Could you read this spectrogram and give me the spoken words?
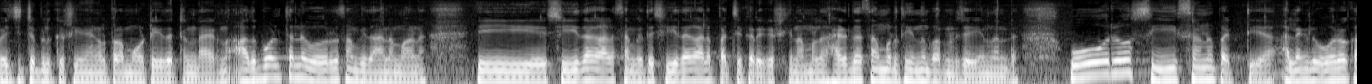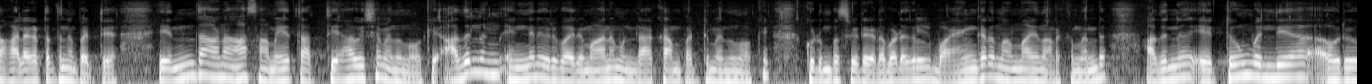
വെജിറ്റബിൾ കൃഷിയും ഞങ്ങൾ പ്രൊമോട്ട് ചെയ്തിട്ടുണ്ടായിരുന്നു. അതുപോലെ തന്നെ വേറൊരു സംവിധാനമാണ് ഈ ശീതകാല സമയത്ത് ശീതകാല പച്ചക്കറി കൃഷി നമ്മൾ ഹരിത സമൃദ്ധി എന്ന് പറഞ്ഞിട്ട് ചെയ്യുന്നുണ്ട്. ഓരോ സീസണ് പറ്റിയ അല്ലെങ്കിൽ ഓരോ കാലഘട്ടത്തിന് പറ്റിയ എന്താണ് ആ സമയത്ത് അത്യാവശ്യം എന്ന് നോക്കി അതിൽ എങ്ങനെ ഒരു വരുമാനം ഉണ്ടാക്കാൻ പറ്റുമെന്ന് നോക്കി കുടുംബശ്രീയുടെ ഇടപെടലുകൾ ഭയങ്കര നന്നായി നടക്കുന്നുണ്ട്. അതിന് ഏറ്റവും വലിയ ഒരു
